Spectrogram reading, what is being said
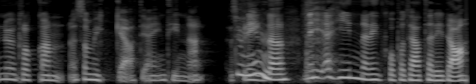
nu är klockan så mycket att jag inte hinner. Du hinner. Nej, jag hinner inte gå på teater idag.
